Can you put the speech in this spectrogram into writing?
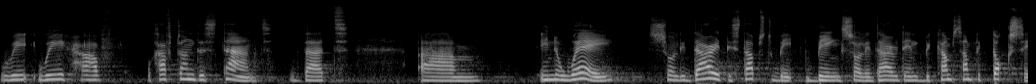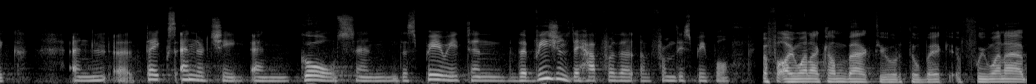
We, we have, have to understand that, um, in a way, solidarity stops to be being solidarity and becomes something toxic and uh, takes energy and goals and the spirit and the visions they have for the, uh, from these people. If I wanna come back to your topic, if we wanna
